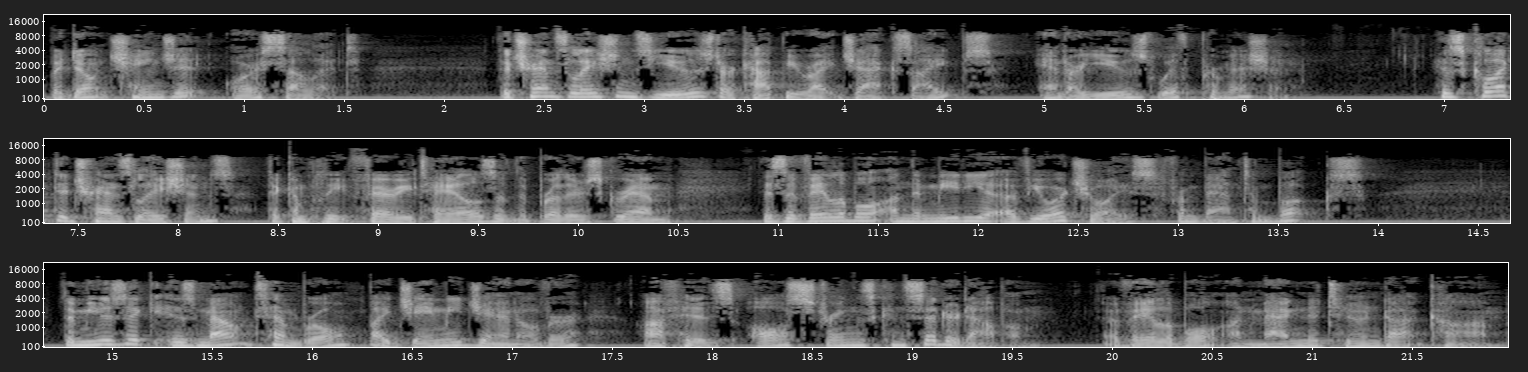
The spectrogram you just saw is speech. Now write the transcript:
but don't change it or sell it. The translations used are copyright Jack Zipes and are used with permission. His collected translations, The Complete Fairy Tales of the Brothers Grimm, is available on the media of your choice from Bantam Books. The music is Mount Timbrel by Jamie Janover off his All Strings Considered album available on Magnatune.com.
